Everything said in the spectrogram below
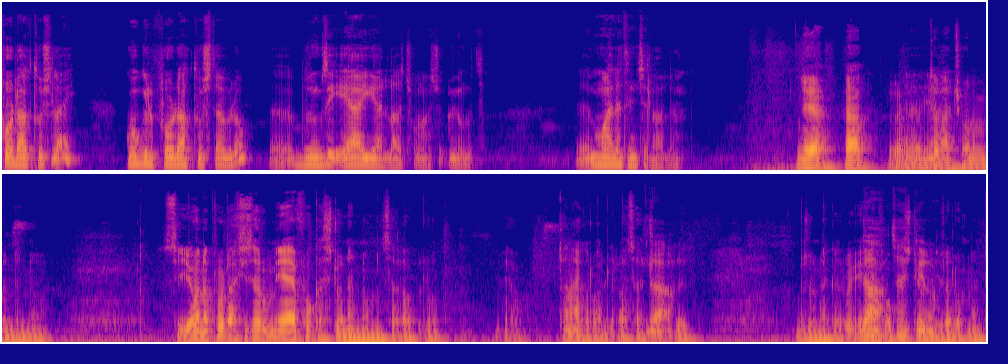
product ኦች ላይ Google product ኦች ተብለው ብዙ ጊዜ AI ያላቸው ናቸው የሚሆኑት። ማለት እንችላለን። እንትናቸውንም ምንድነው? የሆነ product ሲሰሩም AI focused ሆነን ነው የምንሰራው ብሎ ተናግረዋል ራሳቸው ብዙ ነገሩ development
